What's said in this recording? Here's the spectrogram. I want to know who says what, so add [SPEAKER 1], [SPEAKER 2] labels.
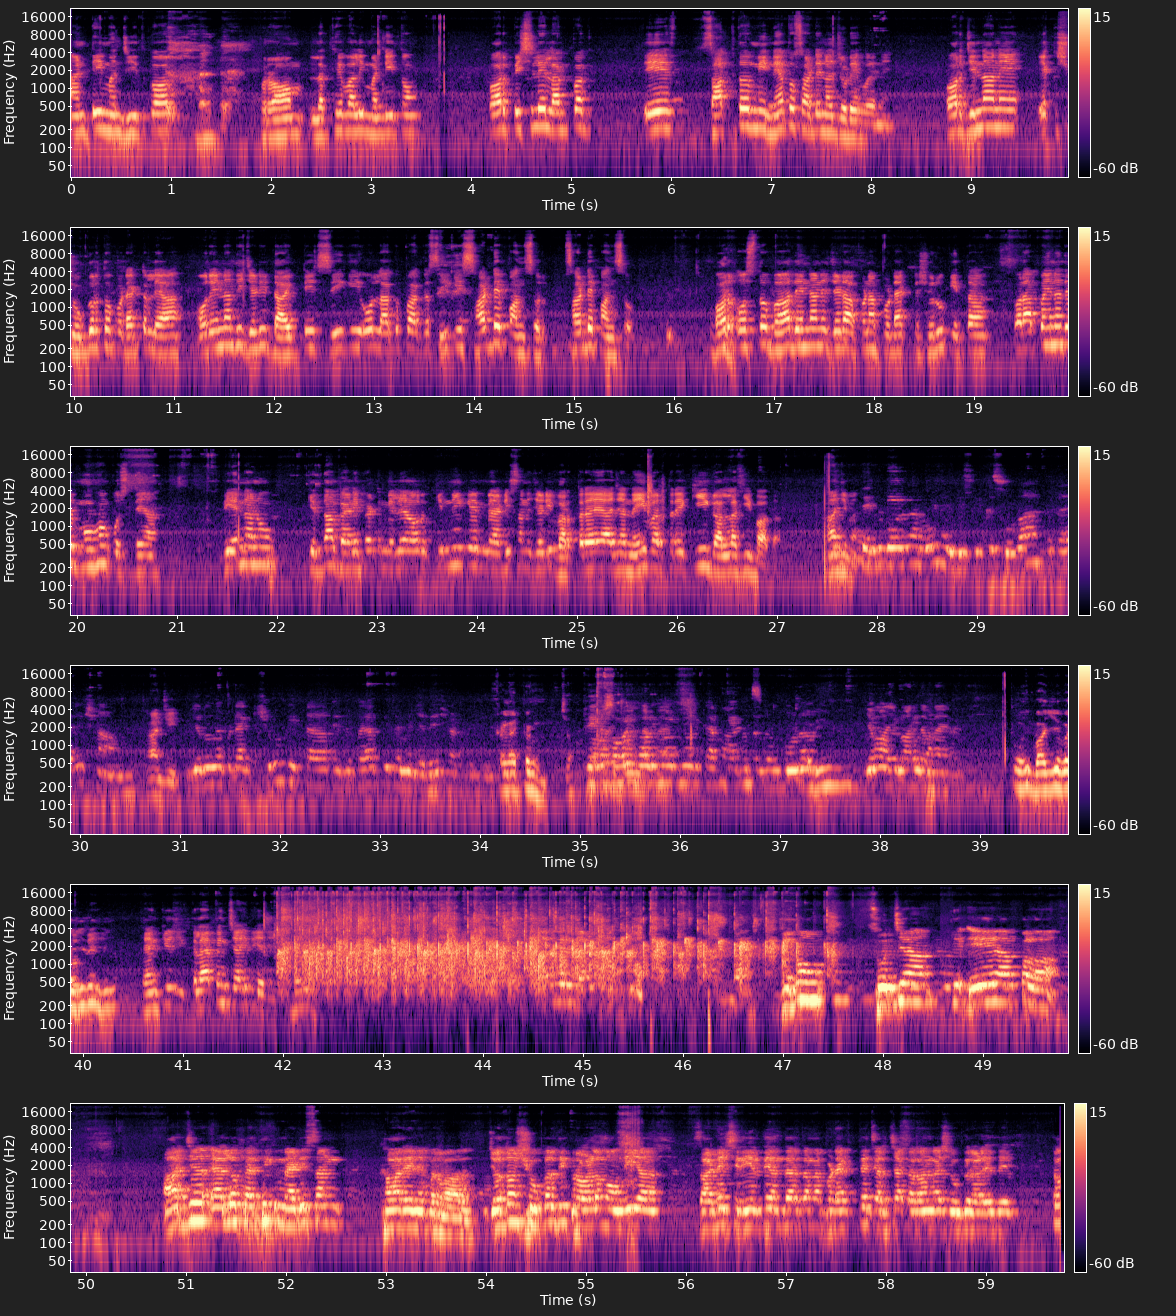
[SPEAKER 1] Aunty Manjeet Kaur from Lakhewali Mandi ਤੋਂ। ਔਰ ਪਿਛਲੇ ਲਗਭਗ ਇਹ 7 ਮਹੀਨਿਆਂ ਤੋਂ ਸਾਡੇ ਨਾਲ ਜੁੜੇ ਹੋਏ ਨੇ। ਔਰ ਜਿਨ੍ਹਾਂ ਨੇ ਇੱਕ ਸ਼ੂਗਰ ਤੋਂ ਪ੍ਰੋਡਕਟ ਲਿਆ ਔਰ ਇਹਨਾਂ ਦੀ ਜਿਹੜੀ ਡਾਇਬਟੀਜ਼ ਸੀਗੀ, ਉਹ ਲਗਭਗ ਸੀਗੀ 550 550 ਔਰ ਉਸ ਤੋਂ ਬਾਅਦ ਇਹਨਾਂ ਨੇ ਜਿਹੜਾ ਆਪਣਾ ਪ੍ਰੋਡਕਟ ਸ਼ੁਰੂ ਕੀਤਾ ਔਰ ਆਪਾਂ ਇਹਨਾਂ ਦੇ ਮੂੰਹੋਂ ਪੁੱਛਦੇ ਹਾਂ ਵੀ ਇਹਨਾਂ ਨੂੰ ਕਿੱਦਾਂ ਬੈਨੀਫਿਟ ਮਿਲਿਆ ਔਰ ਕਿੰਨੀ ਕੇ ਮੈਡੀਸਨ ਜਿਹੜੀ ਵਰਤ ਰਹੇ ਆ ਜਾਂ ਨਹੀਂ ਵਰਤ ਰਹੇ, ਕੀ ਗੱਲ ਆ, ਕੀ ਬਾਤ ਆ? ਹਾਂਜੀ ਮੈਂ
[SPEAKER 2] ਤਿੰਨ ਗੋਲੀਆਂ ਰੋਜ਼ ਲੈਂਦੀ ਸੀ ਇੱਕ ਸਵੇਰ ਦੁਪਹਿਰੇ ਸ਼ਾਮ।
[SPEAKER 1] ਹਾਂਜੀ।
[SPEAKER 2] ਜਦੋਂ ਮੈਂ ਪ੍ਰੋਡਕਟ ਸ਼ੁਰੂ ਕੀਤਾ ਤੇ ਦੁਪਹਿਰ ਦੀ ਤੇ ਮੈਂ ਜਦੇ ਛੱਡ ਦਿੱਤੀ।
[SPEAKER 3] ਕਲੈਪਿੰਗ
[SPEAKER 2] ਫਿਰ ਹੌਲੀ ਹੌਲੀ ਹੌਲੀ ਹੌਲੀ ਕਰਕੇ ਮਤਲਬ ਹੁਣ ਜਮਾ ਜਮਾ ਕਰਨਾ ਹੈ
[SPEAKER 3] ਉਹੀ ਬਾਜੀ ਬਾਜੀ ਦਿੰਦੀ
[SPEAKER 1] ਥੈਂਕ ਯੂ ਜੀ। ਕਲੈਪਿੰਗ ਚਾਹੀਦੀ ਹੈ ਜੀ। ਜਦੋਂ ਸੋਚਿਆ ਕਿ ਇਹ ਆ ਭਲਾ ਅੱਜ ਐਲੋਪੈਥਿਕ ਮੈਡੀਸਨ ਖਾ ਰਹੇ ਨੇ ਪਰਿਵਾਰ। ਜਦੋਂ ਸ਼ੂਗਰ ਦੀ ਪ੍ਰੋਬਲਮ ਆਉਂਦੀ ਆ ਸਾਡੇ ਸਰੀਰ ਦੇ ਅੰਦਰ ਤਾਂ ਮੈਂ ਪ੍ਰੋਡਕਟ ਤੇ ਚਰਚਾ ਕਰਾਂਗਾ ਸ਼ੂਗਰ ਵਾਲੇ ਤੇ।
